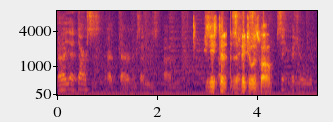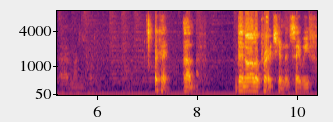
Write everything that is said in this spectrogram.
Uh, yeah, Darius is. Uh, Darren said he's. Um, He's used to uh, the sick- vigil as well. Sick vigil with uh, Manny's body. Okay. Um, then I'll approach him and say we've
